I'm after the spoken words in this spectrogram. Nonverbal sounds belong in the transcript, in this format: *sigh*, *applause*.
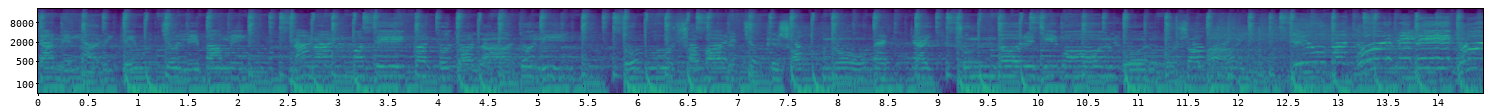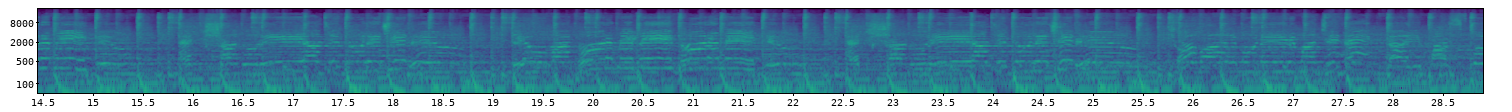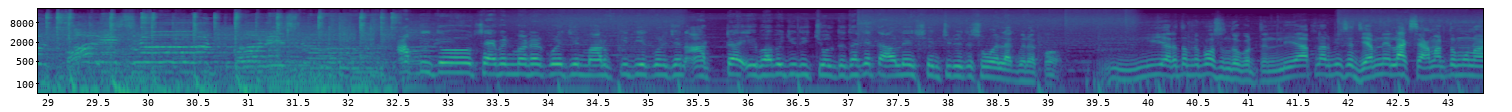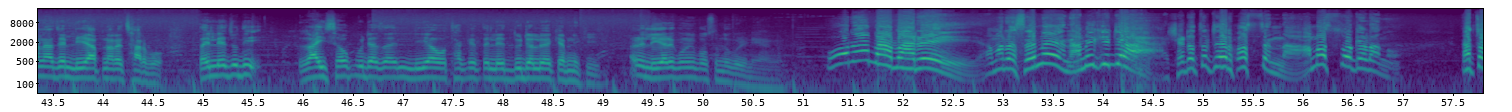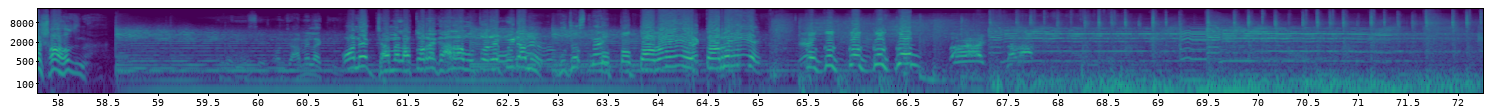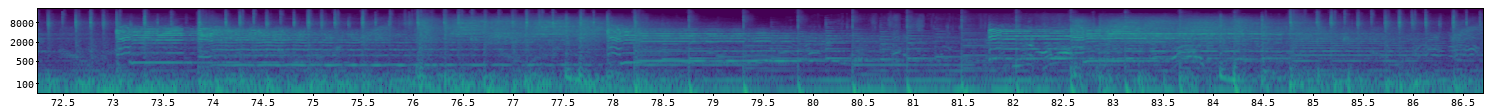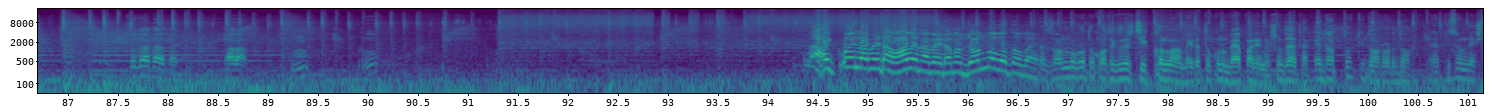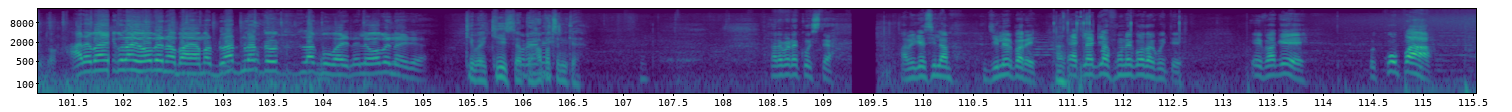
ডানে আর কেউ নানান মতে কত দলাদলি তবু সবার চোখে স্বপ্ন একটাই, সুন্দর জীবন গড়ব সবাই। কেউ বা ধর্মে ধর্মে কেউ, এক সাগরে আজ ঢেউ। কেউ বা ধর্মে ধর্মে কেউ, এক সাগরে আজ ঢেউ। সবার মনের মাঝে একটাই পাসপোর্ট রোড আপনি তো সেভেন মার্ডার করেছেন মারুফকে দিয়ে করেছেন আটটা এভাবে যদি চলতে থাকে তাহলে সেঞ্চুরি হতে সময় লাগবে না ক? লিয়ারে তো আপনি পছন্দ করতেন। লিয়া আপনার পিছে যেমনি লাগছে আমার তো মনে হয় না যে লিয়া আপনারে ছাড়বো। তাইলে যদি রাইসাও পুইটা যায় লিয়াও থাকে তাইলে দুইটা লয়ে কেমনি কি? আরে লিয়ারে কোনোদিন পছন্দ করিনি আমি। ওরে বাবা রে আমার সেমেন আমি কিটা? সেটা তো টের পাচ্ছেন না আমার চোখ এড়ানো এত সহজ না। ঝামেলা কি? অনেক ঝামেলা তোরে গারামু তোরে পিডামু বুঝছ না তোরে তোরে! কুক কুক কুক কুক সোজা দাঁড়া দাঁড়া। কইলাম এটা হবে না ভাই এটা আমার জন্মগত ভাই। জন্মগত কত কিছু ঠিক করলাম এটা তো কোনো ব্যাপারই না সোজা থাক। এই ধর তো তুই ধর ওর ধর পিছন দেশে ধর। আরে ভাই এগুলাই হবে না ভাই আমার ব্লাড ব্লাড লাগবো ভাই নাহলে হবে না এটা। কি ভাই কি আপনি হাঁপাচ্ছেন কে? আরে বেটা কইস্তা আমি গেছিলাম জিলের পারে একলা একলা ফোনে কথা কইতে। এই ভাগে ওই কোপা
